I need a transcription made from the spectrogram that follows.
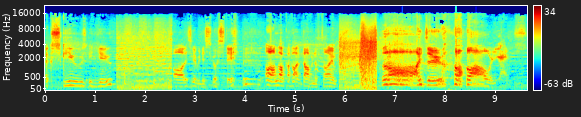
Excuse you? Oh, this is gonna be disgusting. Oh, I'm not, I'm not, I don't have enough time. Oh, I do! Oh, yes!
